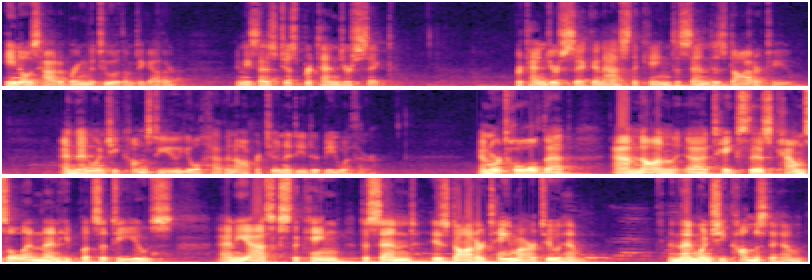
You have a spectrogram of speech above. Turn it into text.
He knows how to bring the two of them together. And he says, just pretend you're sick. Pretend you're sick and ask the king to send his daughter to you. And then when she comes to you, you'll have an opportunity to be with her. And we're told that Amnon uh, takes this counsel and then he puts it to use. And he asks the king to send his daughter Tamar to him. And then when she comes to him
